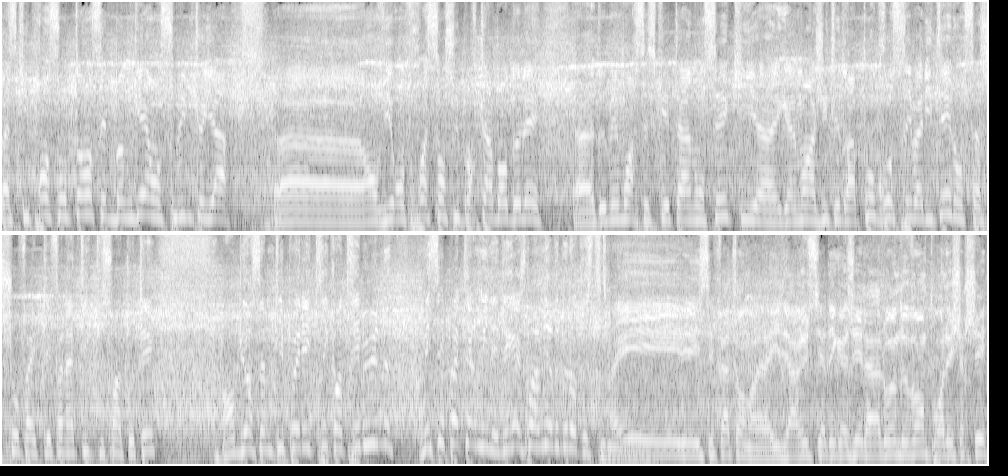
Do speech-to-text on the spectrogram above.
parce qu'il prend son temps. Cette bonne guerre, on souligne qu'il y a euh, environ 300 supporters bordelais euh, de mémoire, c'est ce qui était annoncé, qui euh, également agitent les drapeaux. Grosse rivalité, donc ça se chauffe avec les fanatiques qui sont à côté. Ambiance un petit peu électrique en tribune, mais c'est pas terminé. Dégagement à venir de Benoît Costil. Ah, et il s'est fait attendre. Il a réussi à dégager là loin devant pour aller chercher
